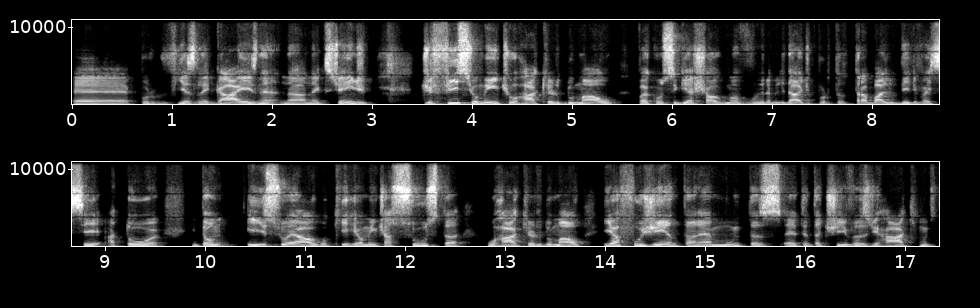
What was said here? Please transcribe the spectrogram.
é, por vias legais né, na, na exchange, dificilmente o hacker do mal vai conseguir achar alguma vulnerabilidade, portanto, o trabalho dele vai ser à toa. Então, isso é algo que realmente assusta o hacker do mal e afugenta né, muitas é, tentativas de hack, muitas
